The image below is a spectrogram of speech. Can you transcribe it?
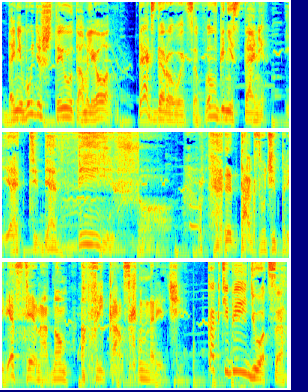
Да не будешь ты утомлен. Так здороваются в Афганистане. Я тебя вижу. Так звучит приветствие на одном африканском наречии. Как тебе идется?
